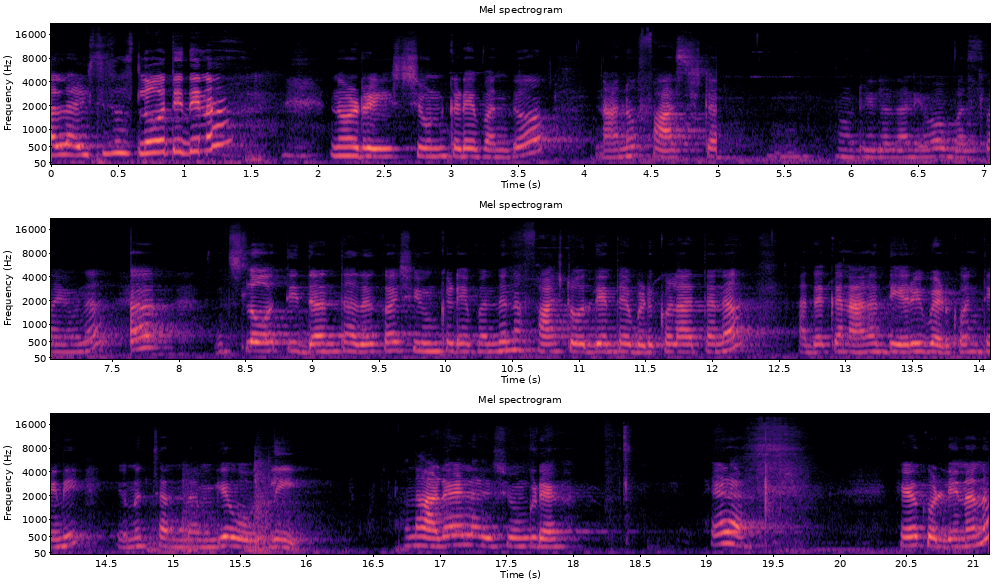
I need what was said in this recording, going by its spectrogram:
ಅಲ್ಲ, ಇಷ್ಟು ದಿವಸ ಸ್ಲೋ ಓದ್ತಿದ್ದೀನ? ನೋಡ್ರಿ ಶಿವನ್ ಕಡೆ ಬಂದು ನಾನು ಫಾಸ್ಟ್ ನೋಡ್ರಿ, ಇಲ್ಲದ ನೀವು, ಬಸ್ಲ ಇವನು. ಸ್ಲೋ ಓದ್ತಿದ್ದಂತ ಅದಕ್ಕೆ ಶಿವನ್ ಕಡೆ ಬಂದು ನಾ ಫಾಸ್ಟ್ ಓದ್ಲಿ ಅಂತ ಬಿಡ್ಕೊಳತ್ತಾನ ಅದಕ್ಕೆ ನಾನು ದೇವ್ರಿಗೆ ಬೇಡ್ಕೊತೀನಿ. ಇವನು ಚಂದಂಗೆ ಓದ್ಲಿ ಒಂದು ಹಾಡು ಹೇಳ ಶಿವಂಗುಡಿಯ ಹೇಳ. ಹೇಳ್ಕೊಡ್ಲಿ ನಾನು?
